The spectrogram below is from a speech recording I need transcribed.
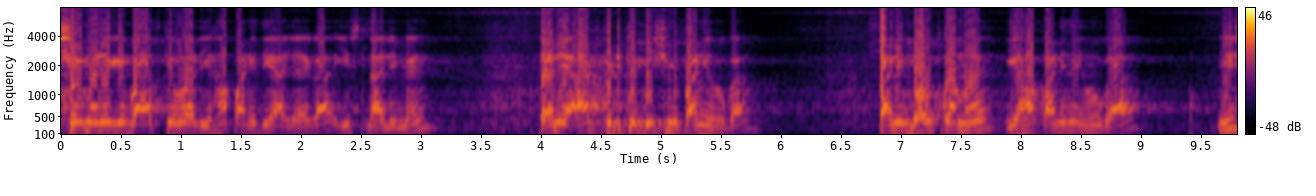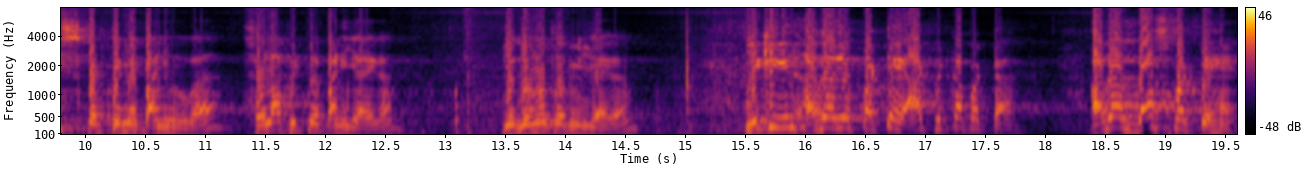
छह महीने के बाद केवल यहाँ पानी दिया जाएगा, इस नाली में। यानी आठ फीट के बीच में पानी होगा। पानी बहुत कम है, यहाँ पानी नहीं होगा। इस पट्टे में पानी होगा 16 फीट पर पानी जाएगा, जो दोनों तरफ़ मिल जाएगा। लेकिन अगर ये पट्टे, आठ फीट का पट्टा, अगर 10 पट्टे हैं,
